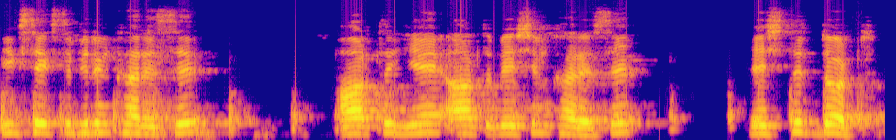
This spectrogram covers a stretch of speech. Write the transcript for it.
x eksi 1'in karesi artı y artı 5'in karesi eşittir 4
